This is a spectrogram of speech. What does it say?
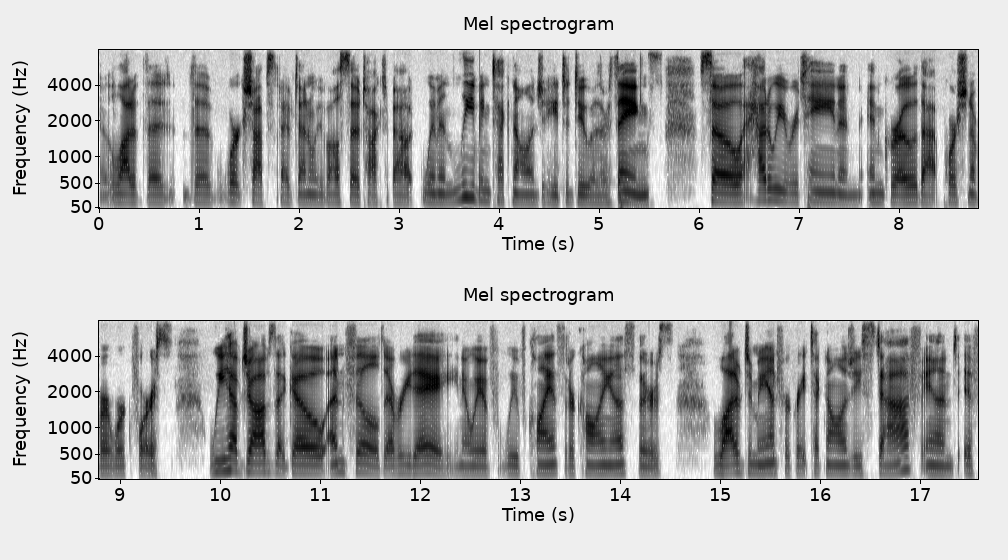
a lot of the the workshops that I've done. We've also talked about women leaving technology to do other things. So how do we retain and, and grow that portion of our workforce? We have jobs that go unfilled every day. You know, we have we have clients that are calling us. There's a lot of demand for great technology staff, and if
